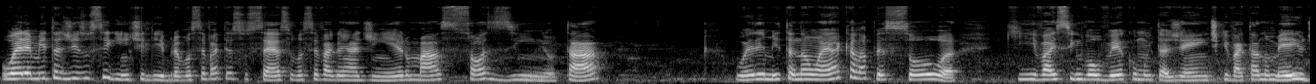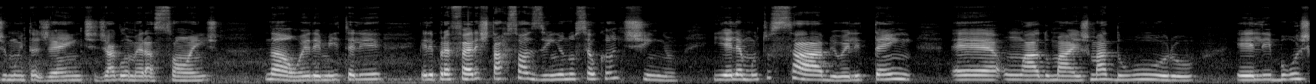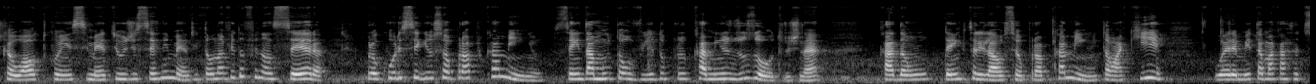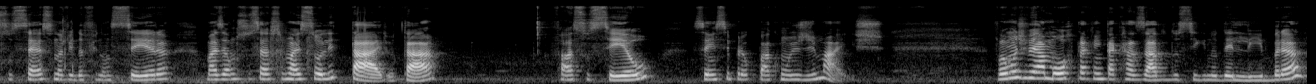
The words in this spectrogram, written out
O Eremita diz o seguinte, Libra, você vai ter sucesso, você vai ganhar dinheiro, mas sozinho, tá? O Eremita não é aquela pessoa que vai se envolver com muita gente, que vai estar tá no meio de muita gente, de aglomerações. Não, o Eremita ele, ele prefere estar sozinho no seu cantinho. E ele é muito sábio, ele tem é, um lado mais maduro, ele busca o autoconhecimento e o discernimento. Então, na vida financeira, procure seguir o seu próprio caminho, sem dar muito ouvido para os caminhos dos outros, né? Cada um tem que trilhar o seu próprio caminho. Então, aqui, o eremita é uma carta de sucesso na vida financeira, mas é um sucesso mais solitário, tá? Faça o seu, sem se preocupar com os demais. Vamos ver amor para quem está casado do signo de Libra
